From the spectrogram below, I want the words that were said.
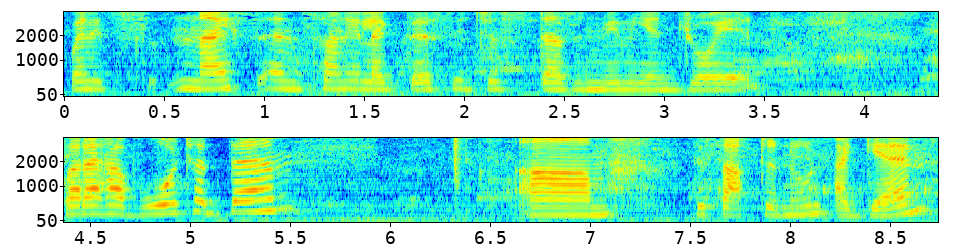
When it's nice and sunny like this it just doesn't really enjoy it. But i have watered them um, this afternoon again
